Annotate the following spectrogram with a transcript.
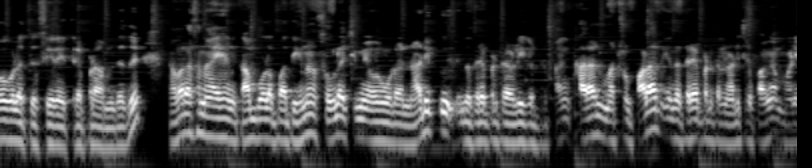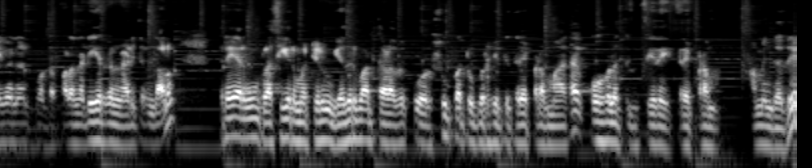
கோகுலத்து சீதை திரைப்படம் வந்தது நவரச நாயகன் காம்போல பார்த்தீங்கன்னா சுவலட்சுமி அவங்களோட நடிப்பு இந்த திரைப்படத்தில் வெளியிட்டிருப்பாங்க. கரண் மற்றும் பலர் இந்த திரைப்படத்தில் நடிச்சிருப்பாங்க. மணிவண்ணன் போன்ற பல நடிகர்கள் நடித்திருந்தாலும் திரையரங்கும் ரசிகர் மற்றிலும் எதிர்பார்த்த அளவுக்கு ஒரு சூப்பர் டூப்பர் ஹிட் திரைப்படமாக கோகுலத்தின் சீரை திரைப்படம் அமைந்தது.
